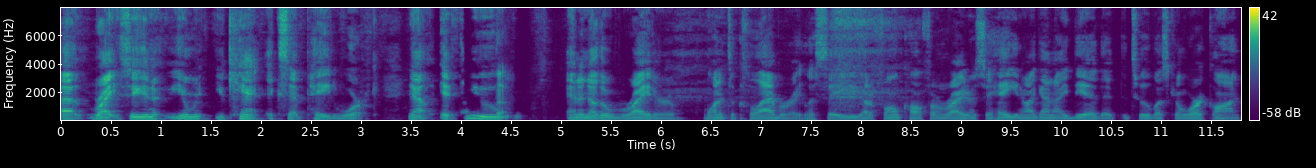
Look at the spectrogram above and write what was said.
Uh, right. So you know you you can't accept paid work. Now, if you No. and another writer wanted to collaborate, let's say you got a phone call from a writer and say, "Hey, you know, I got an idea that the two of us can work on."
